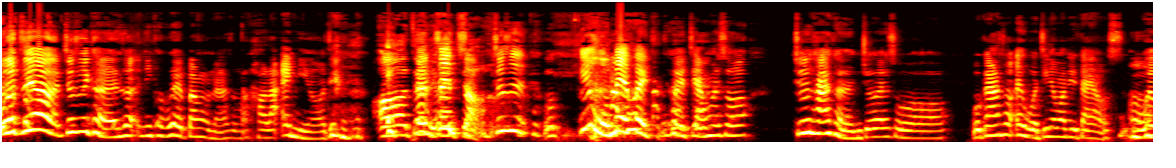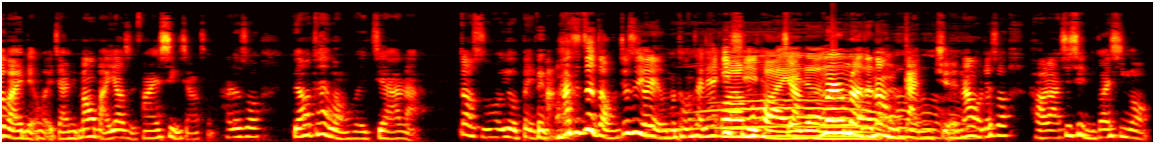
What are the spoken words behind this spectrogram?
我只有就是可能说，你可不可以帮我拿什么？好啦，爱你哦，这样。哦，这这种就是我，因为我妹会会这样，会说，就是她可能就会说，我跟她说，哎、我今天忘记带钥匙，嗯我会晚一点回家，你帮我把钥匙放在信箱什么？她就说不要太晚回家啦。到时候又被骂，他是这种，就是有点我们同台间一起讲的 murmur 的那种感觉，然后我就说好啦，谢谢你关心哦，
